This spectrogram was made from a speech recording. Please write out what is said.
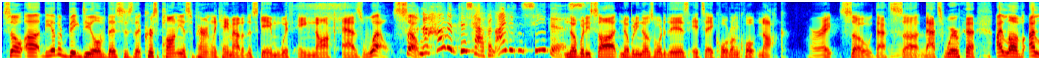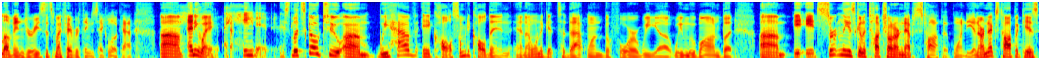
So uh, the other big deal of this is that Chris Pontius apparently came out of this game with a knock as well. So Now, how did this happen? I didn't see this. Nobody saw it. Nobody knows what it is. It's a quote unquote knock. All right, so that's uh, that's where I love I love injuries. It's my favorite thing to take a look at. Um, anyway, I hate it. let's go to um, we have a call. Somebody called in, and I want to get to that one before we uh, we move on. But um, it, it certainly is going to touch on our next topic, Wendy. And our next topic is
